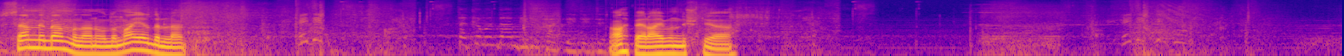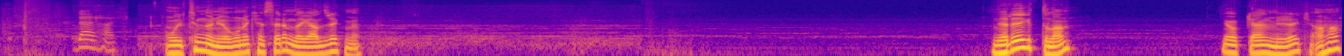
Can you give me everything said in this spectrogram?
Sen mi ben mi lan oğlum? Hayırdır lan? Ah be Riven düştü ya. Derhal. Ultim dönüyor. Bunu keserim de gelecek mi? Nereye gitti lan? Yok gelmeyecek. Aha.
